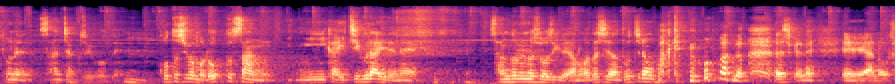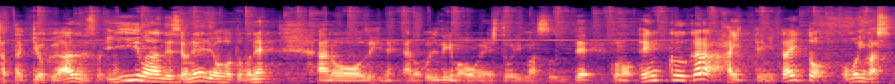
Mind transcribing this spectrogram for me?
去年3着ということで、うん今年はもう6、3、2か1ぐらいでね、3度目の正直で、あの私はどちらも馬券をあの確かね、えーあの買った記憶があるんですいい馬なんですよね、両方ともね。あのぜひね、あの個人的にも応援しておりますんで、この天空から入ってみたいと思います。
